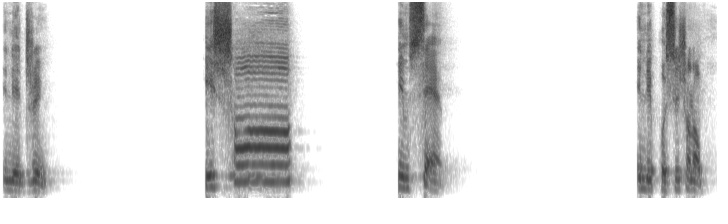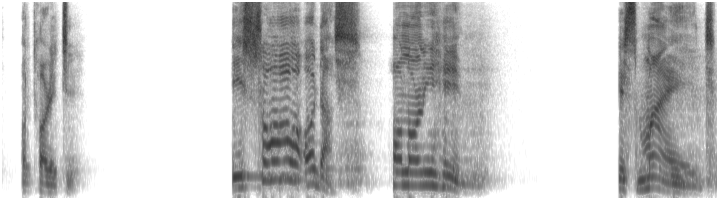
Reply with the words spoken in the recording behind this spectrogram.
in a dream. He saw himself in the position of authority. He saw others honoring him. His mind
